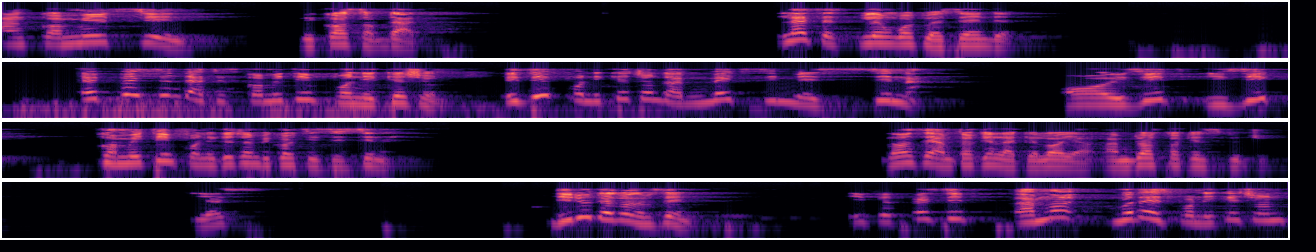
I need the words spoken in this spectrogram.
and commits sin because of that. Let's explain what we're saying there. A person that is committing fornication, is it fornication that makes him a sinner? Or is it is he committing fornication because he's a sinner? Don't say I'm talking like a lawyer. I'm just talking scripture. Yes? Did you get what I'm saying? If a person, I'm not, whether it's fornication,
